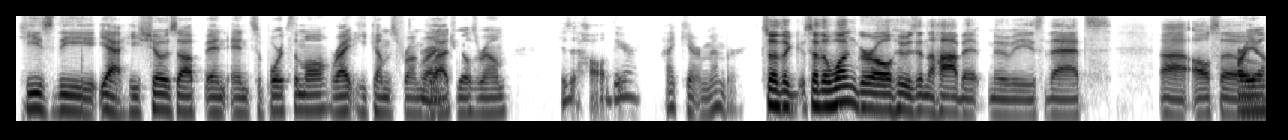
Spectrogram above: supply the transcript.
he's the yeah, he shows up and and supports them all, right? He comes from right. Galadriel's realm. Is it Haldir? I can't remember. So the so the one girl who's in the Hobbit movies that's uh also Arya.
